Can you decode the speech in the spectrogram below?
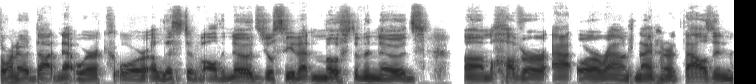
Thornode.network or a list of all the nodes, you'll see that most of the nodes um, hover at or around 900,000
